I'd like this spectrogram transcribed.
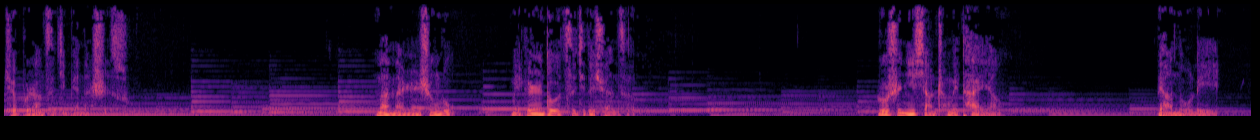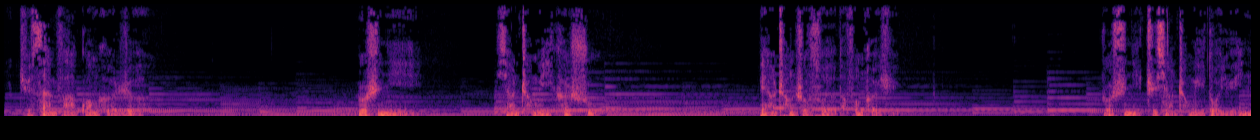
却不让自己变得世俗。漫漫人生路，每个人都有自己的选择。若是你想成为太阳，便要努力去散发光和热；若是你想成为一棵树，便要承受所有的风和雨；若是你只想成为一朵云，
